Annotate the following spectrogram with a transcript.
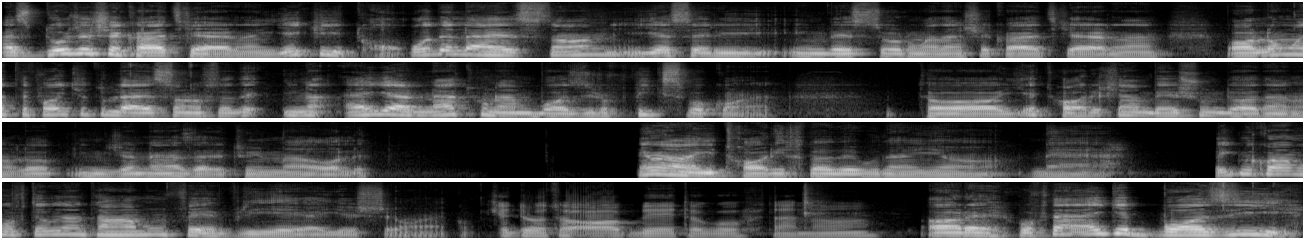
از دو جا شکایت کردن. یکی خود لهستان یه سری اینوستور اومدن شکایت کردن. و حالا اون اتفاقی که تو لهستان افتاده اینا اگر نتونن بازی رو فیکس بکنن تا یه تاریخی هم بهشون دادن. حالا اینجا نظره تو این مقاله. نمی‌دونم اگه تاریخ داده بودن یا نه. فکر می‌کنم گفته بودن تا همون فوریه اگه اشتباه نکنم. که دوتا update گفتن ها آره گفتن اگه بازی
